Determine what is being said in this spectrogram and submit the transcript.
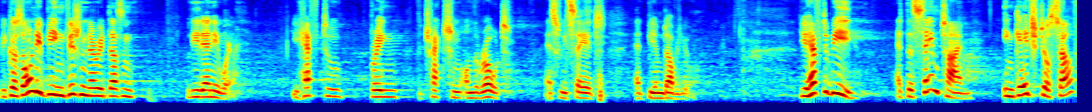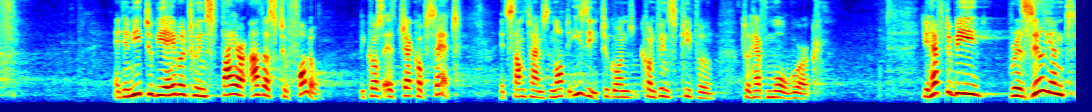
Because only being visionary doesn't lead anywhere. You have to bring the traction on the road, as we say it at BMW. You have to be, at the same time, engaged yourself, and you need to be able to inspire others to follow. Because as Jacob said, it's sometimes not easy to go and convince people to have more work. You have to be resilient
